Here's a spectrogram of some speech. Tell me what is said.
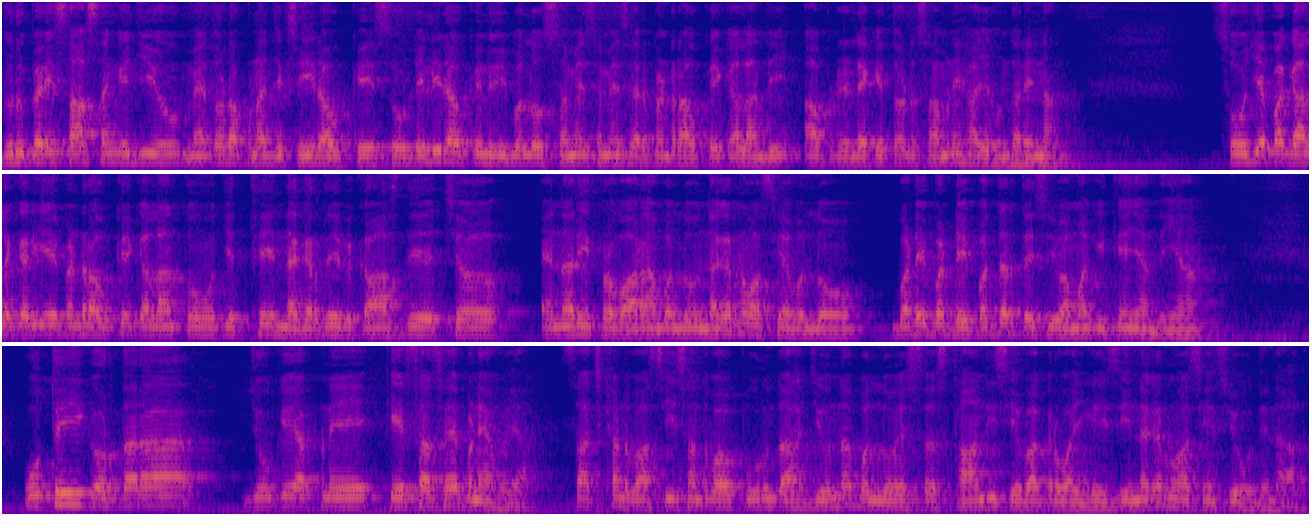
ਗੁਰੂ ਪਿਆਰੀ ਸਾਧ ਸੰਗਤ ਜੀਓ ਮੈਂ ਤੁਹਾਡਾ ਆਪਣਾ Jagsir Rauke. So daily Rauke news ਵੱਲੋਂ ਸਮੇਂ-ਸਮੇਂ ਸਿਰ ਪਿੰਡ ਰਾਉਕੇ ਕਲਾਂ ਦੀ ਅਪਡੇਟ ਲੈ ਕੇ ਤੁਹਾਡੇ ਸਾਹਮਣੇ ਹਾਜ਼ਰ ਹੁੰਦਾ ਰਹਿਣਾ ਸੋ ਜੇ ਆਪਾਂ ਗੱਲ ਕਰੀਏ ਪਿੰਡ ਰਾਉਕੇ ਕਲਾਂ ਤੋਂ ਜਿੱਥੇ ਨਗਰ ਦੇ ਵਿਕਾਸ ਦੇ ਵਿੱਚ ਐਨਆਰਈ ਪਰਿਵਾਰਾਂ ਵੱਲੋਂ, ਨਗਰ ਨਿਵਾਸੀਆਂ ਵੱਲੋਂ ਬੜੇ ਵੱਡੇ ਪੱਧਰ ਤੇ ਸੇਵਾਵਾਂ ਕੀਤੀਆਂ ਜਾਂਦੀਆਂ। ਉੱਥੇ ਹੀ ਗੁਰਦੁਆਰਾ ਜੋ ਕਿ ਆਪਣੇ ਕੇਰਸਾ ਸਾਹਿਬ ਬਣਿਆ ਹੋਇਆ, ਸੱਚਖੰਡ ਵਾਸੀ ਸੰਤ ਬਾਬਾ ਪੂਰਨ ਦਾਸ ਜੀ ਉਹਨਾਂ ਵੱਲੋਂ ਇਸ ਸਥਾਨ ਦੀ ਸੇਵਾ ਕਰਵਾਈ ਗਈ ਸੀ ਨਗਰ ਨਿਵਾਸੀਆਂ ਸਹਿਯੋਗ ਦੇ ਨਾਲ।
